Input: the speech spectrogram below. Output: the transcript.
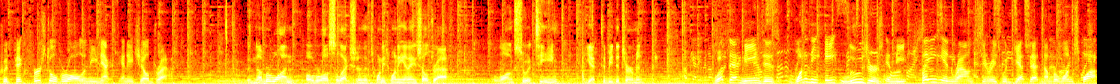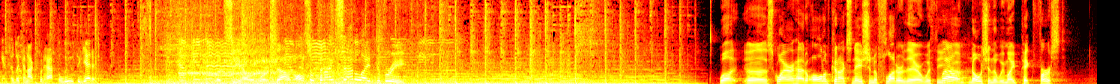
could pick first overall in the next NHL draft. The number one overall selection in the 2020 NHL draft belongs to a team yet to be determined. What that means is one of the eight losers in the play in round series would get that number one spot. So the Canucks would have to lose to get it. Let's see how it works out. Also, tonight, satellite debris. Well, uh, Squire had all of Canucks Nation aflutter there with the well, uh, notion that we might pick first.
